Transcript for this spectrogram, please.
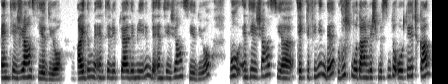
entelijansiya diyor. Aydın ve entelektüel demeyelim de entelijansiya diyor. Bu entelijansiya teklifinin de Rus modernleşmesinde ortaya çıkan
